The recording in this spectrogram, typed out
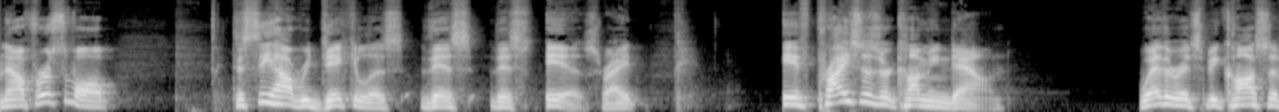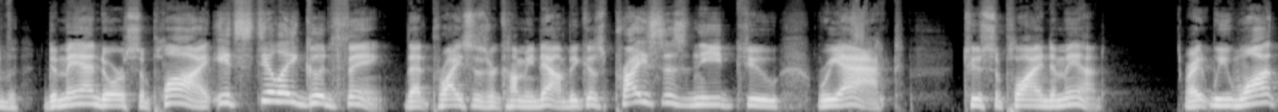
Now, first of all, to see how ridiculous this this is, right? If prices are coming down, whether it's because of demand or supply, it's still a good thing that prices are coming down because prices need to react to supply and demand right? We want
